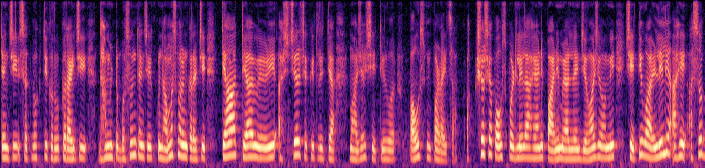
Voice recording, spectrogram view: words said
त्यांची सद्भक्ती करू करायची दहा मिनटं बसून त्यांचे नामस्मरण करायची त्या त्यावेळी आश्चर्यचकितरित्या माझ्या शेतीवर पाऊस पडायचा. अक्षरशः पाऊस पडलेला आहे आणि पाणी मिळालेलं आहे जेव्हा जेव्हा मी शेती वाळलेली आहे असं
